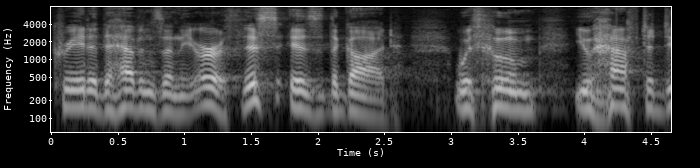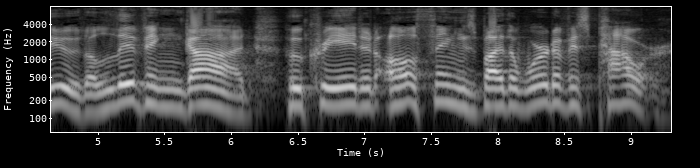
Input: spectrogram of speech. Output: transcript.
created the heavens and the earth. This is the God with whom you have to do, the living God who created all things by the word of his power.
